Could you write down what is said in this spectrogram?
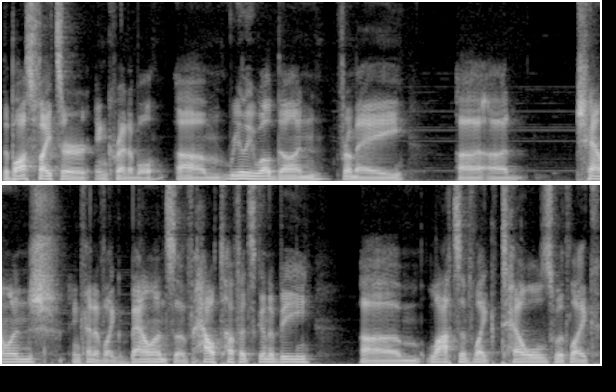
the boss fights are incredible. Um, really well done from a, uh, a challenge and kind of like balance of how tough it's going to be. Um, lots of like tells with like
